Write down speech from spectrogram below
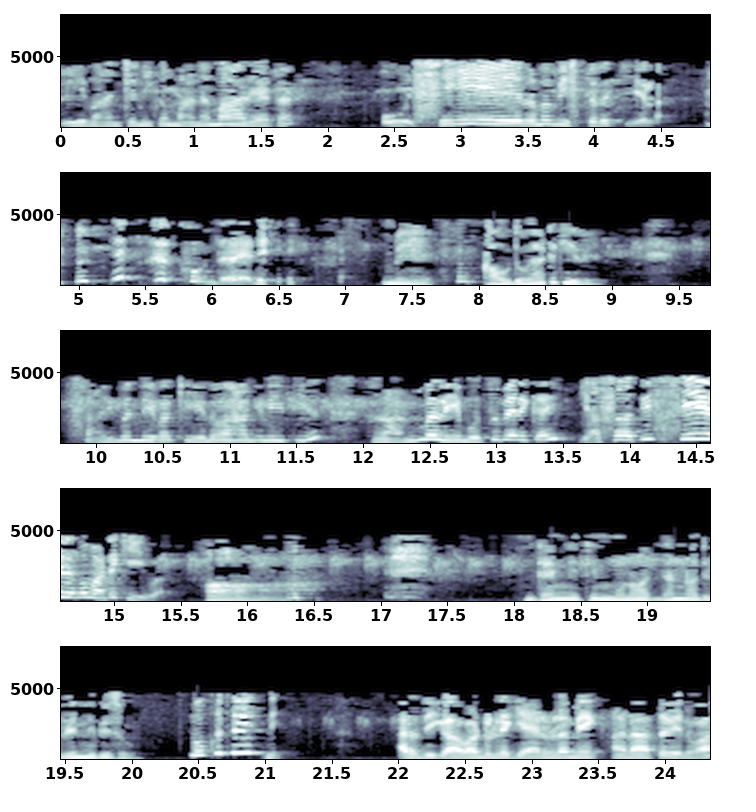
ඒ වංචනික මනමාලයට ඔය සේරම විස්තර කියලා. හොඳ වැඩේ. මේ කවුද ඔයාට කිව්වේ? සයිමන් ඒවා කියනවා අහගෙන හිටිය රන්මලී මුතුමැණිකයි යසවති සේරම මට කිව්වා. ආ. දැන් ඉතින් මොනවද දන්නවද වෙන්නේ පිසු? මොකද වෙන්නේ? අර දිගවඩුල්ලේ ගෑනු ළමෙක් අනාථ වෙනවා.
